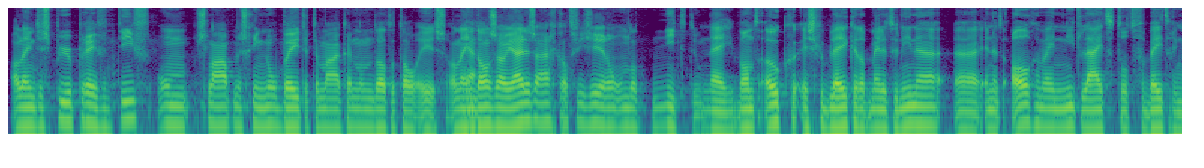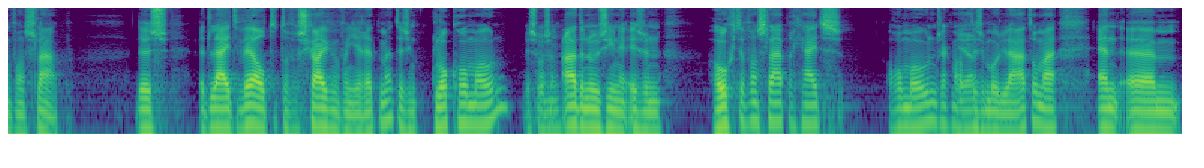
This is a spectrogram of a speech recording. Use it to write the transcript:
Alleen het is puur preventief om slaap misschien nog beter te maken dan dat het al is. Alleen Ja. dan zou jij dus eigenlijk adviseren om dat niet te doen. Nee, want ook is gebleken dat melatonine uh, in het algemeen niet leidt tot verbetering van slaap. Dus het leidt wel tot de verschuiving van je ritme. Het is een klokhormoon. Dus zoals Mhm. adenosine is een hoogte van slaperigheidshoormoon, zeg maar. Of Ja. het is een modulator. Maar, en um,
